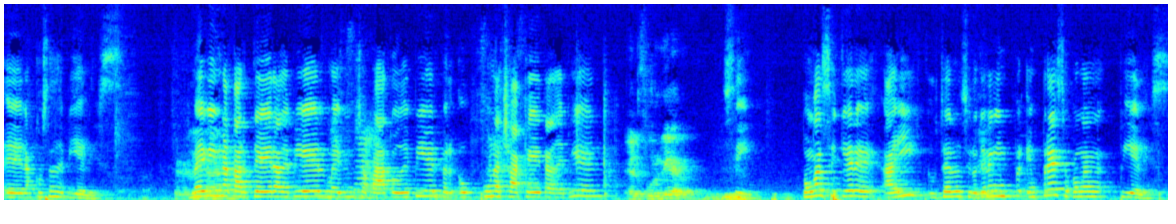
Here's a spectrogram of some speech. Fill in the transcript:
eh, las cosas de pieles. Maybe una cartera de piel, maybe un zapato de piel, pero una chaqueta de piel. El Fourier. Sí. Pongan si quiere ahí, ustedes si lo tienen impre- impreso, pongan pieles.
